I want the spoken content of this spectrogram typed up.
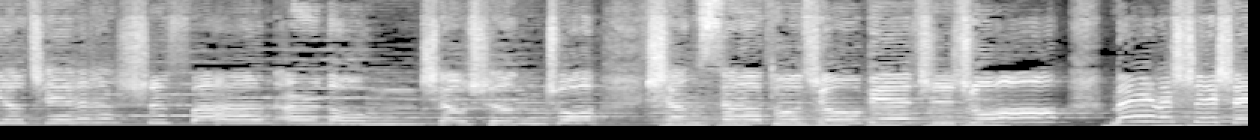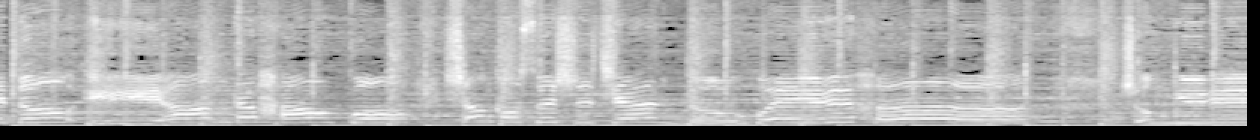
要解释，反而弄巧成拙。想洒脱就别执着，没了谁谁都一样的好过。伤口随时间都会愈合，终于。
